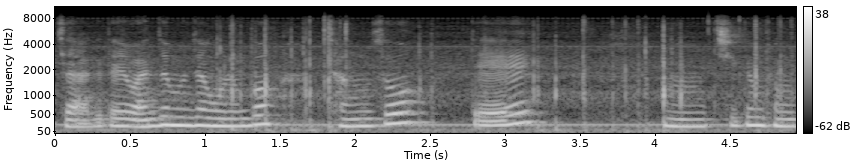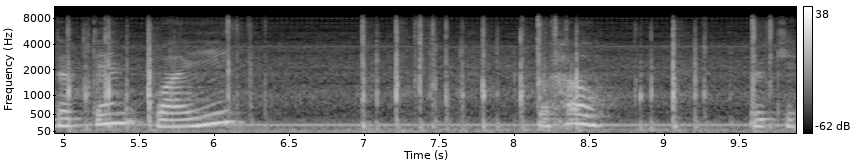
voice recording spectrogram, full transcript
자 그 다음에 완전 문장 오는 거 장소, 때, 음, 지금 정답된 why, 또 how 이렇게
